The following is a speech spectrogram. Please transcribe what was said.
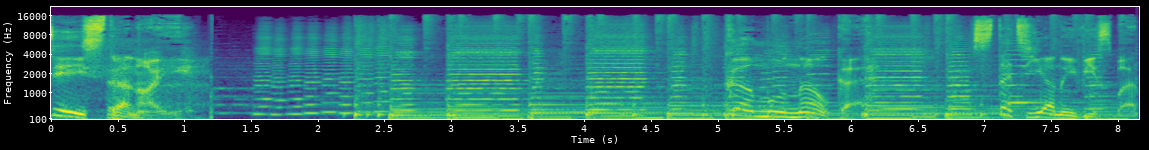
всей страной. Коммуналка с Татьяной Висбор.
